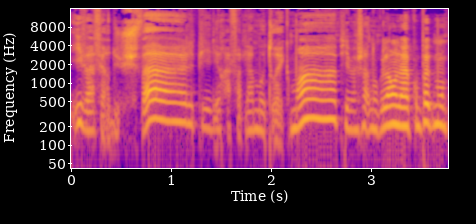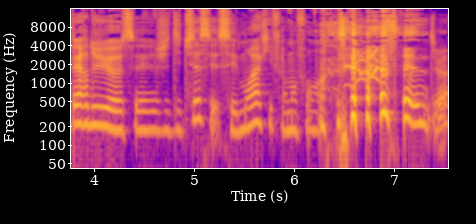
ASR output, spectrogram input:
il va faire du cheval, puis il ira faire de la moto avec moi, puis machin. Donc là, on a complètement perdu. J'ai dit, tu sais, c'est moi qui fais un enfant. tu vois.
